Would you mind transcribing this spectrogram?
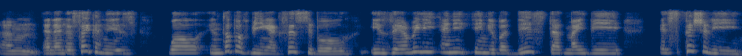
Um, and then the second is, well, on top of being accessible, is there really anything about this that might be especially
